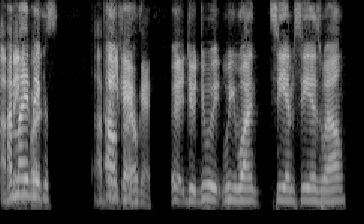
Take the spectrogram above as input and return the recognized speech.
I, I, might make a. pardon. I beg your Okay, okay. Uh, Do do we, we want CMC as well?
